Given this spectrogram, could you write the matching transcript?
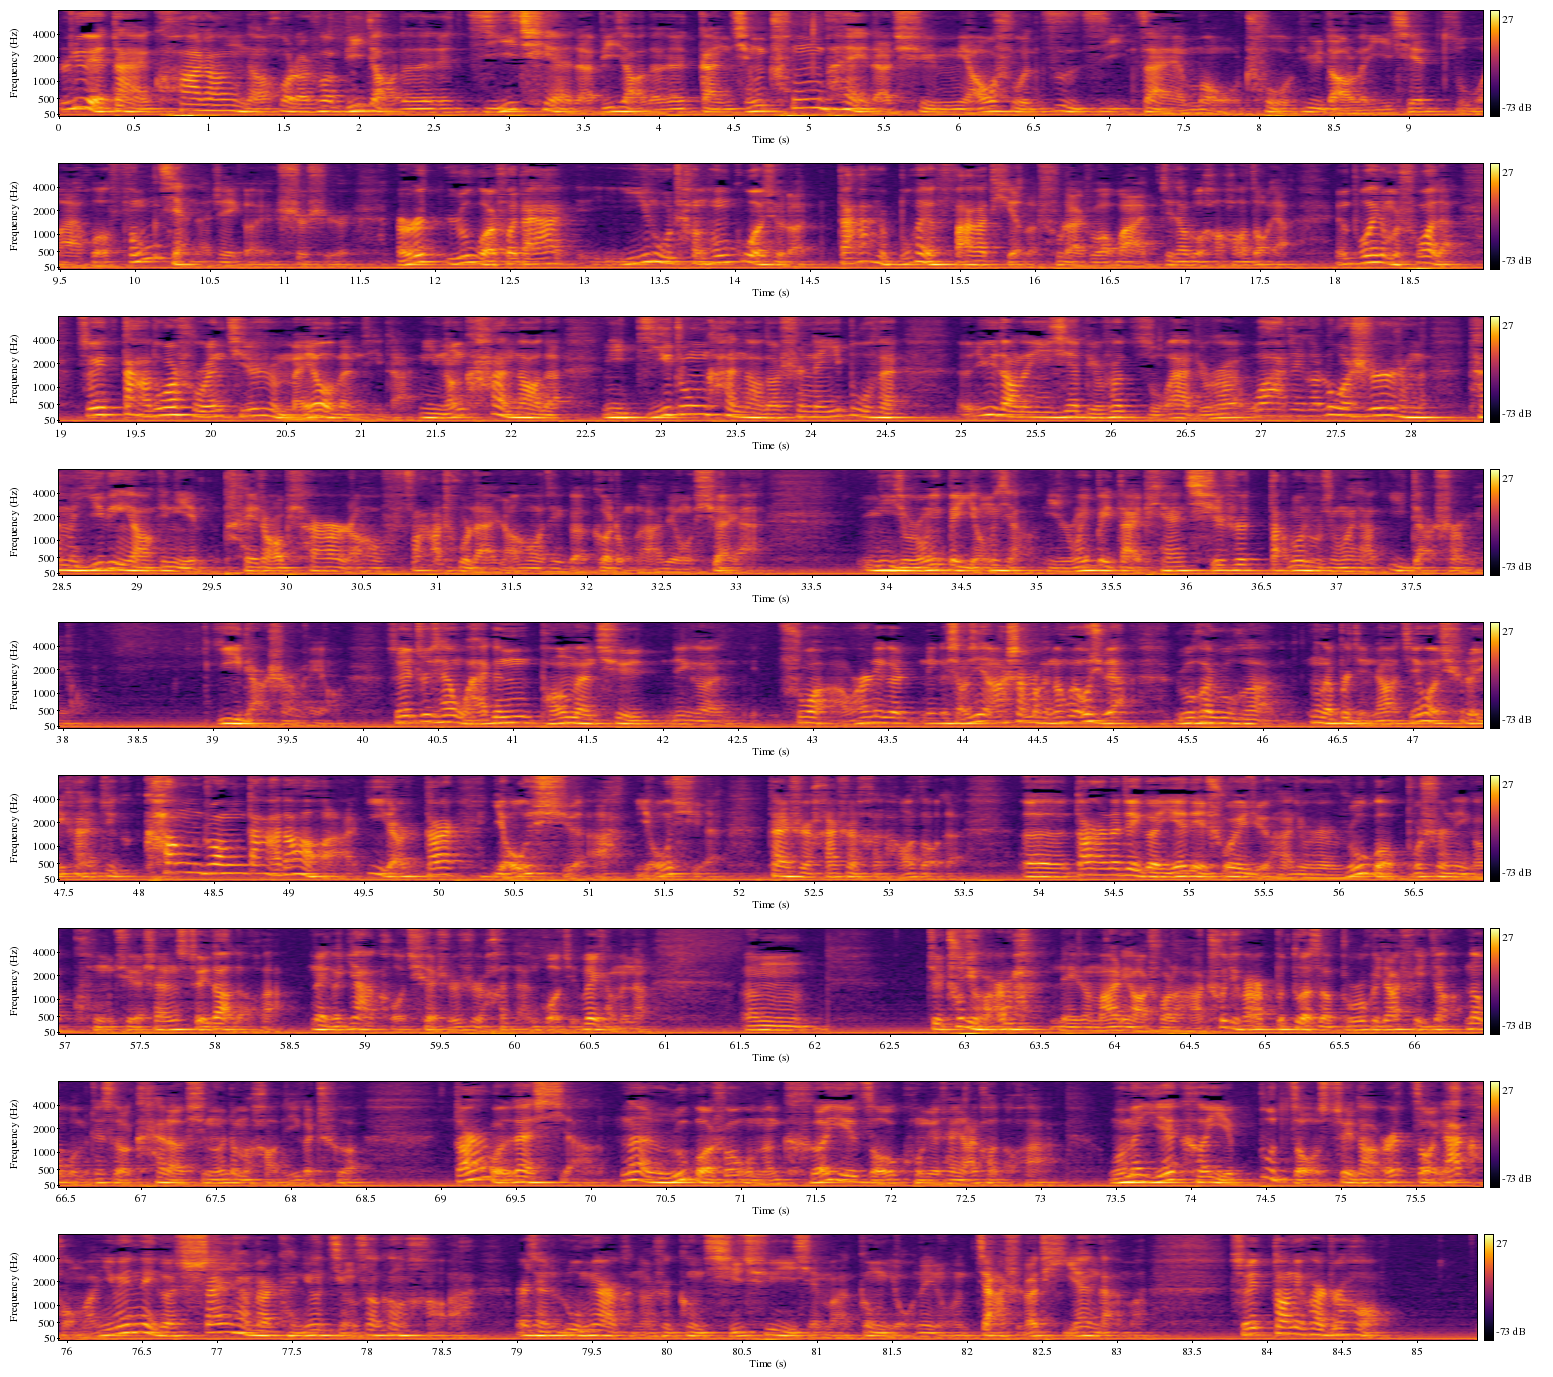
略带夸张的，或者说比较的急切的、比较的感情充沛的去描述自己在某处遇到了一些阻碍或风险的这个事实。而如果说大家一路畅通过去了，大家是不会发个帖子出来说：“哇，这条路好好走呀。”人不会这么说的。所以大多数人其实是没有问题的。你能看到的，你集中看到的是那一部分。遇到了一些，比如说阻碍，比如说哇，这个落石什么的，他们一定要给你拍照片儿，然后发出来，然后这个各种的这种渲染，你就容易被影响，你容易被带偏。其实大多数情况下一点事儿没有，一点事儿没有。所以之前我还跟朋友们去那个说啊，我说那个那个小心啊，上面可能会有雪，如何如何，弄得倍儿紧张。结果去了一看，这个康庄大道啊，一点当然有雪啊，有雪，但是还是很好走的。呃，当然了，这个也得说一句哈，就是如果不是那个孔雀山隧道的话，那个垭口确实是很难过去。为什么呢？嗯，就出去玩嘛。那个马里奥说了哈，出去玩不嘚瑟，不如回家睡觉。那我们这次开了性能这么好的一个车。当然，我就在想，那如果说我们可以走孔雀山垭口的话，我们也可以不走隧道而走垭口嘛？因为那个山上面肯定景色更好啊，而且路面可能是更崎岖一些嘛，更有那种驾驶的体验感嘛。所以到那块之后，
